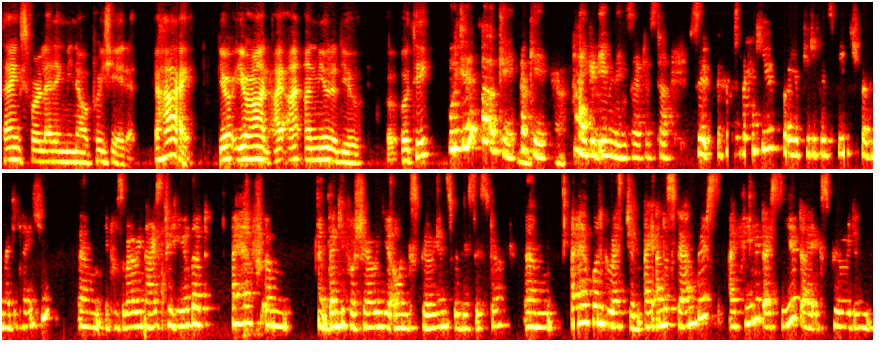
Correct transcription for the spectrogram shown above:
Thanks for letting me know. Appreciate it. Hi, you're you're on. I, I unmuted you. Uti. Uti. Oh, okay. Okay. Yeah. Hi. Good evening, Zarathustra. So first, thank you for your beautiful speech for the meditation. Um, it was very nice to hear that I have, um, and thank you for sharing your own experience with your sister. Um, I have one question. I understand this, I feel it, I see it, I experience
